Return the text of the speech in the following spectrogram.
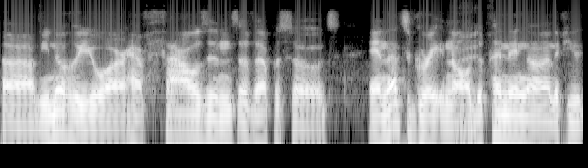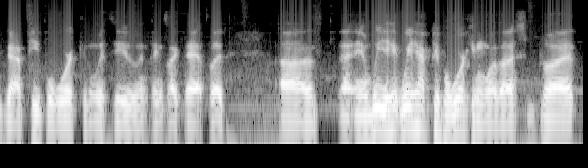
um, you know who you are, have thousands of episodes. And that's great and all, Right. depending on if you've got people working with you and things like that. But uh, and we we have people working with us, but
